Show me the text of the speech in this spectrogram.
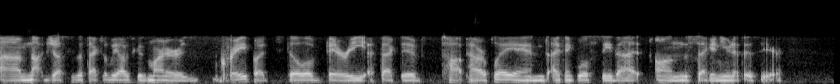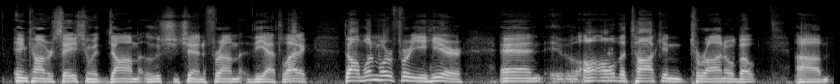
um, not just as effectively, obviously, because Marner is great, but still a very effective top power play. And I think we'll see that on the second unit this year. In conversation with Dom Luszczyszyn from The Athletic. Dom, one more for you here. And all, all the talk in Toronto about, um,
